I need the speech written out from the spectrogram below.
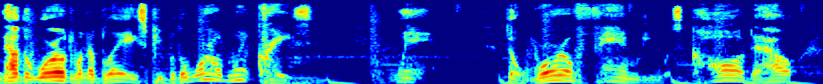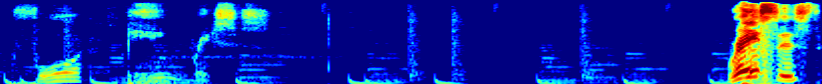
Now, the world went ablaze, people. The world went crazy when the royal family was called out for being racist. Racist?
